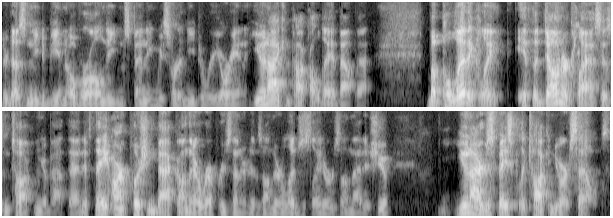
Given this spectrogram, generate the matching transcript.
there doesn't need to be an overall need in spending. We sort of need to reorient it. You and I can talk all day about that. But politically, if the donor class isn't talking about that, if they aren't pushing back on their representatives, on their legislators on that issue, you and I are just basically talking to ourselves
